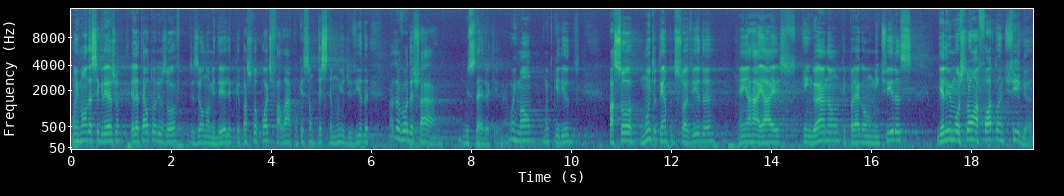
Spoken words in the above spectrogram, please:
Um irmão dessa igreja, ele até autorizou dizer o nome dele, porque pastor pode falar, porque um testemunho de vida, mas eu vou deixar mistério aqui. Né? Um irmão muito querido, passou muito tempo de sua vida em arraiais que enganam, que pregam mentiras, e ele me mostrou uma foto antiga.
